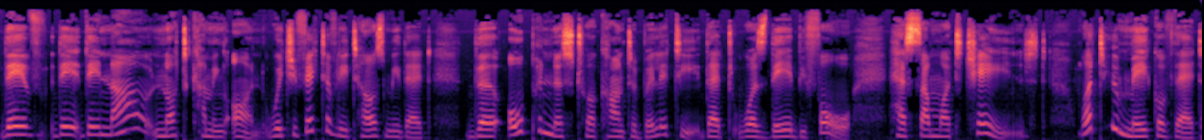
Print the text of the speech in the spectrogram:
They've they they're now not coming on, which effectively tells me that the openness to accountability that was there before has somewhat changed. What do you make of that?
